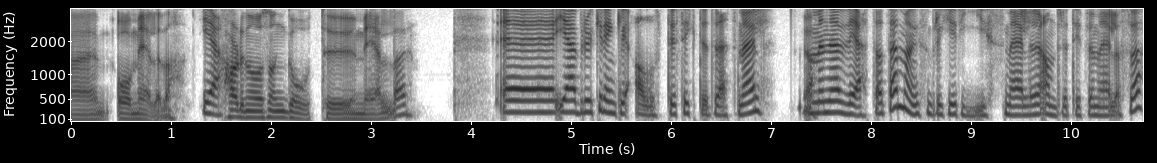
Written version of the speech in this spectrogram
eh, og, melet, da. Yeah. Har du noe sånn go to-mel der? Uh, jeg bruker egentlig alltid siktet hvetemel. Ja. Men jeg vet at det er mange som bruker rismel eller andre typer mel også.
